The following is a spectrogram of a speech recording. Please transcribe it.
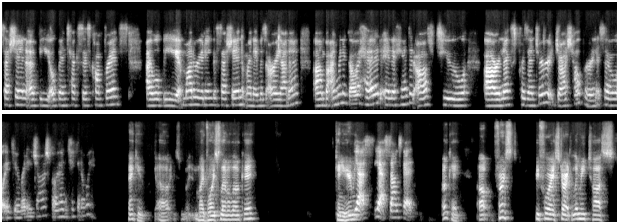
session of the Open Texas Conference. I will be moderating the session. My name is Ariana, um, but I'm going to go ahead and hand it off to our next presenter, Josh Halpern. So if you're ready, Josh, go ahead and take it away. Thank you. Uh, is my voice level okay? Can you hear me? Yes, yes, sounds good. Okay. Uh, first, before I start, let me toss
